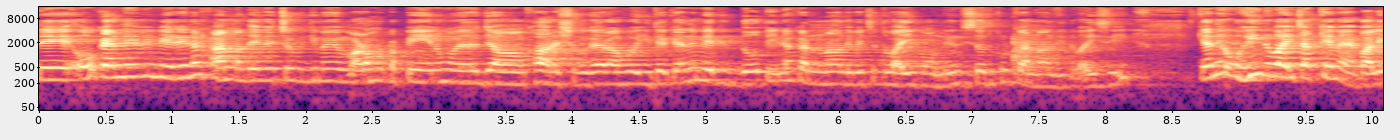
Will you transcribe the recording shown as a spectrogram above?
ਤੇ ਉਹ ਕਹਿੰਦੇ ਵੀ ਮੇਰੇ ਨਾ ਕੰਨ ਦੇ ਵਿੱਚ ਜਿਵੇਂ ਮਾੜਾ ਮੋਟਾ ਪੇਨ ਹੋਇਆ ਜਾਂ ਖਾਰਿਸ਼ ਵਗੈਰਾ ਹੋਈ ਤੇ ਕਹਿੰਦੇ ਮੇਰੀ ਦੋ ਤਿੰਨ ਕੰਨਾਂ ਦੇ ਵਿੱਚ ਦਵਾਈ ਪਾਉਂਦੀ ਹੁੰਦੀ ਸੀ, ਉਹਦੇ ਕੋਲ ਕੰਨਾਂ ਦੀ ਦਵਾਈ ਸੀ। ਕਹਿੰਦੇ ਉਹੀ ਦਵਾਈ ਚੱਕ ਕੇ ਮੈਂ ਪਾ ਲਈ।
